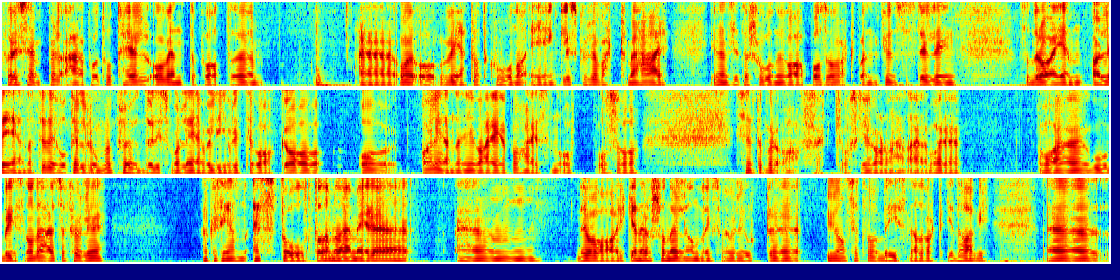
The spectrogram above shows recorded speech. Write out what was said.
f.eks. er på et hotell og venter på at eh, eh, og, og vet at kona egentlig skulle vært med her, i den situasjonen vi var på, så vært på en kunstutstilling. Så drar jeg hjem alene til det hotellrommet, prøvde liksom å leve livet litt tilbake, og, og alene i vei på heisen opp, og så kjente jeg bare Å, fuck, hva skal jeg gjøre nå? Nei, jeg bare var jeg god i brisen. Og det er jo selvfølgelig Jeg kan ikke si jeg er stolt av det, men det er mer um, Det var ikke en rasjonell handling som jeg ville gjort uh, uansett hva brisen hadde vært i dag. Uh,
